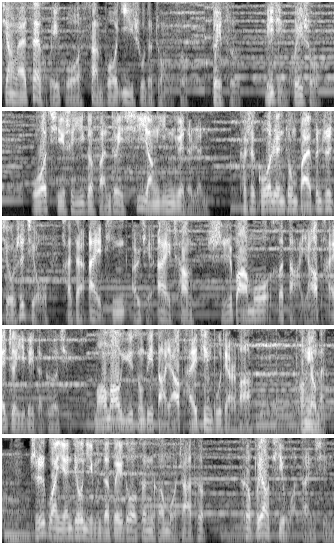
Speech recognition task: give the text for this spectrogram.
将来再回国散播艺术的种子。对此，李锦辉说：“我岂是一个反对西洋音乐的人？可是国人中百分之九十九还在爱听而且爱唱十八摸和打牙牌这一类的歌曲。毛毛雨总比打牙牌进步点吧？朋友们，只管研究你们的贝多芬和莫扎特，可不要替我担心了。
